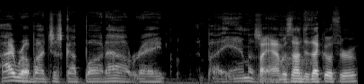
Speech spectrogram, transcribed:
iRobot just got bought out, right, by Amazon. By Amazon, did that go through?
